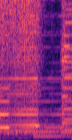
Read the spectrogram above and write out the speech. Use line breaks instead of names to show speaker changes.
Música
